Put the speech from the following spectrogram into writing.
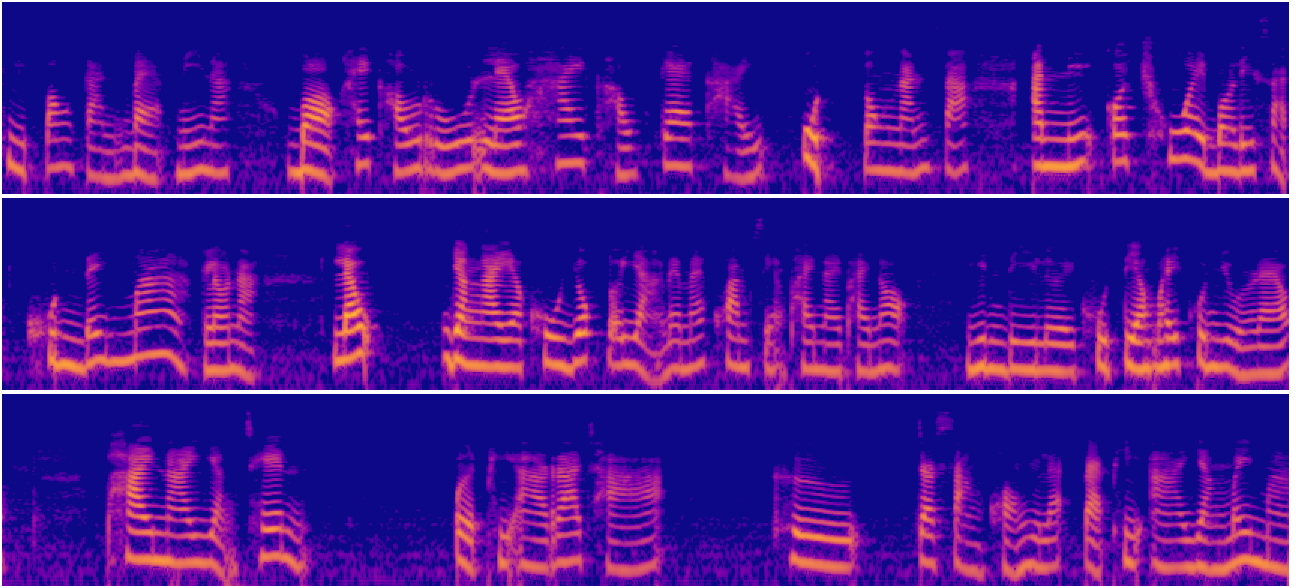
ธีป้องกันแบบนี้นะ บอกให้เขารู้แล้วให้เขาแก้ไข อุดตรงนั้นซะ อันนี้ก็ช่วยบริษัทคุณได้มากแล้วนะ แล้วยังไงอะครูยกตัวอย่างได้ไหมความเสี่ยงภายในภายนอก ยินดีเลยครูเตรียมไว้คุณอยู่แล้ว ภายในอย่างเช่น เปิด PR ราช้า คือจะสั่งของอยู่แล้ว แต่ PR ยังไม่มา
